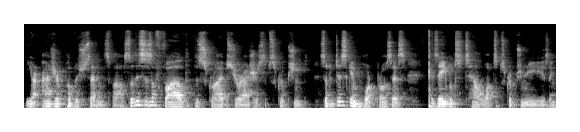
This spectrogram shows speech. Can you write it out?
your Azure Publish Settings file. So this is a file that describes your Azure subscription. So the disk import process is able to tell what subscription you're using.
